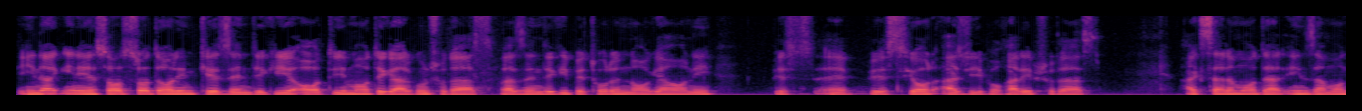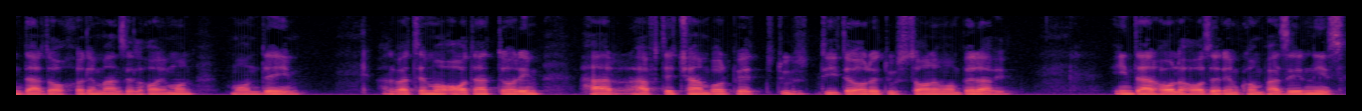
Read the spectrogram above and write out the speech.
اینک این احساس را داریم که زندگی عادی ما دگرگون شده است و زندگی به طور ناگهانی بسیار عجیب و غریب شده است. اکثر ما در این زمان در داخل منزلهایمان مانده ایم البته ما عادت داریم هر هفته چند بار به دیدار دوستانمان برویم. این در حال حاضر امکان پذیر نیست.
